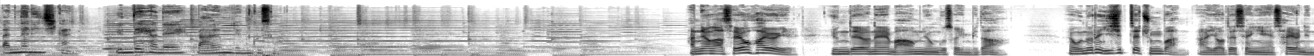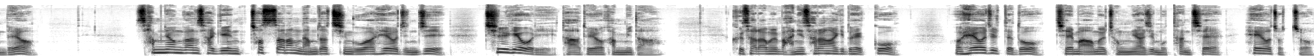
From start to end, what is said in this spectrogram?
만나는 시간 윤대현의 마음 연구소 안녕하세요. 화요일 윤대현의 마음 연구소입니다. 오늘은 20대 중반 아, 여대생의 사연인데요. 3년간 사귄 첫사랑 남자친구와 헤어진 지 7개월이 다 되어 갑니다. 그 사람을 많이 사랑하기도 했고 어, 헤어질 때도 제 마음을 정리하지 못한 채 헤어졌죠.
